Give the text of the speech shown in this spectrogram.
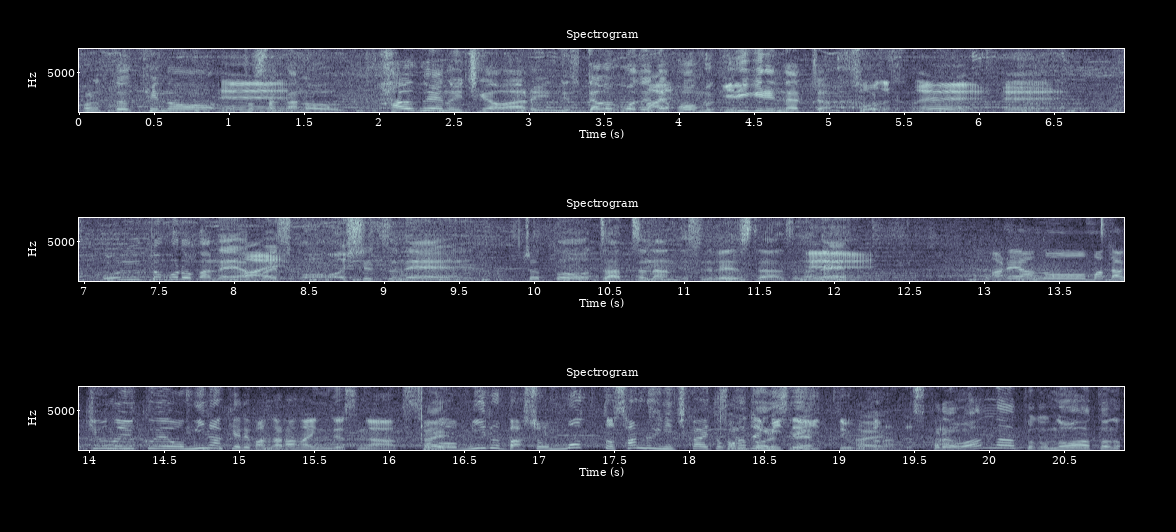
この時の音坂のハーフウェイの位置が悪いんです。だからここでね、はい、ホームギリギリになっちゃうんですそうですね、えー、こういうところがねやっぱり少しずつねちょっと雑なんですねベイスターズがね、えー、あれあの、まあ、打球の行方を見なければならないんですがその見る場所、もっと三塁に近いところで見ていいっていうことなんですか、はい、これはワンアウトとノーアウトの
